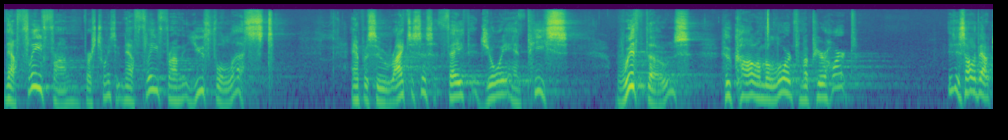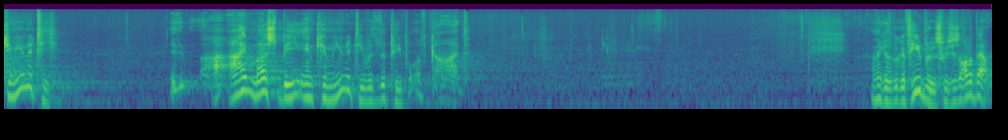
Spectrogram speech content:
now flee from, verse 22, now flee from youthful lust and pursue righteousness, faith, joy, and peace with those who call on the Lord from a pure heart. It's all about community. I must be in community with the people of God. I think of the book of Hebrews, which is all about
